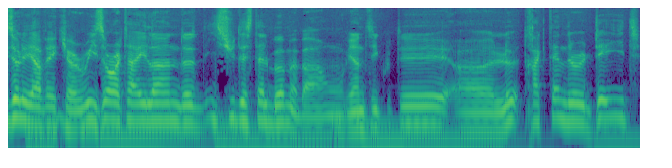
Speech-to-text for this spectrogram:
Isolé avec Resort Island, issu de cet album, bah, on vient d'écouter euh, le track Tender Date.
